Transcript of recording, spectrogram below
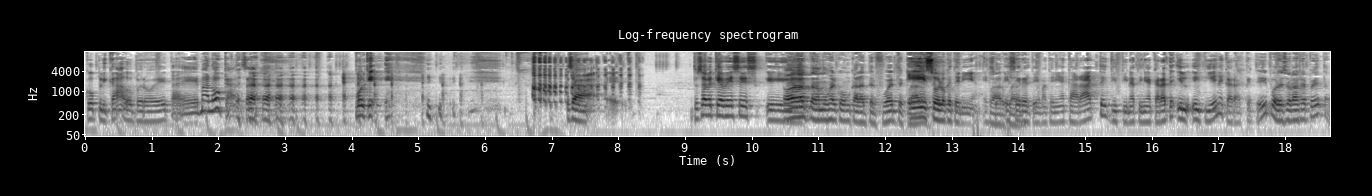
complicado, pero esta es más loca. porque... o sea, Tú sabes que a veces... Eh, una mujer con un carácter fuerte, claro. Eso es lo que tenía. ese era el tema. Tenía carácter, Cristina tenía carácter y, tiene carácter. Y por eso la respetan.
